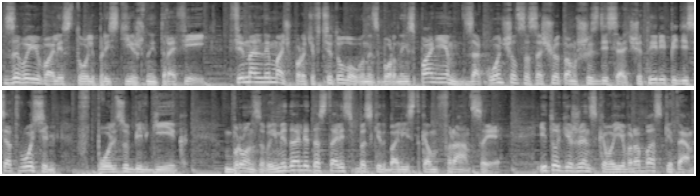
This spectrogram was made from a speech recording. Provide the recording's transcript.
завоевали столь престижный трофей. Финальный матч против титулованной сборной Испании закончился со счетом 64-58 в пользу бельгиек. Бронзовые медали достались баскетболисткам Франции. Итоги женского Евробаскета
